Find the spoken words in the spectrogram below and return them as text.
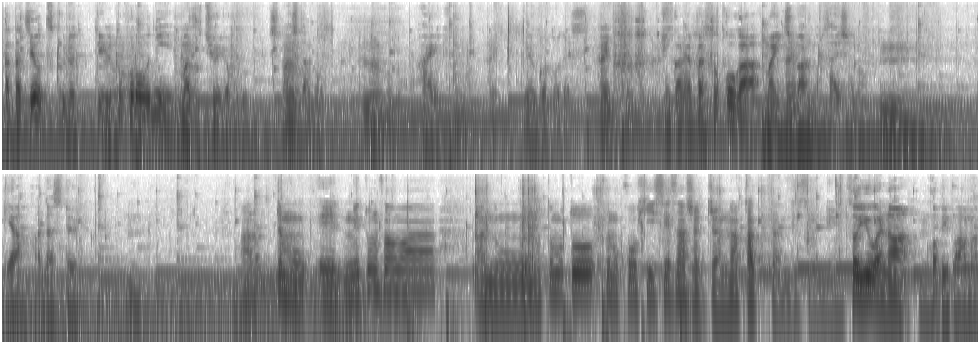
形を作るっていうところにまず注力しました。と、なるほはい、はい。いうことです。どはい。だからやっぱりそこが、まあ、一番の最初の、うん。いや、understood。あのでも、えーネトンさんはあのもともとそのコーヒー生産者じゃなかったんですよね。So you are not coffee farmer、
